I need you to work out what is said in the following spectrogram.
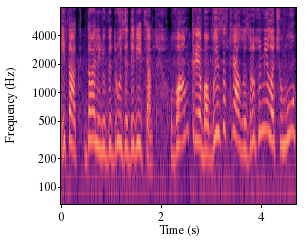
І так, далі, любі друзі, дивіться, вам треба, ви застрягли. Зрозуміло, чому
